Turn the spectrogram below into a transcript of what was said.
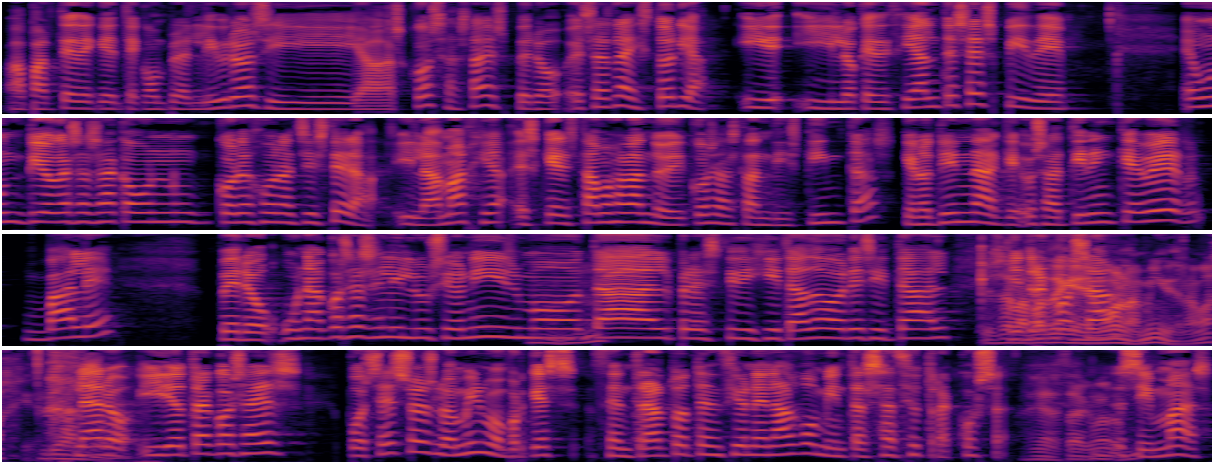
Aparte de que te compres libros y hagas cosas, ¿sabes? Pero esa es la historia. Y, y lo que decía antes es pide un tío que se saca un conejo de una chistera y la magia, es que estamos hablando de cosas tan distintas que no tienen nada que, o sea, tienen que ver, ¿vale? Pero una cosa es el ilusionismo, tal, prestidigitadores y tal. Que y es la otra parte que cosa- me mola a mí de la magia. Claro, y otra cosa es, pues eso es lo mismo, porque es centrar tu atención en algo mientras se hace otra cosa. Ya está claro. Sin más.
